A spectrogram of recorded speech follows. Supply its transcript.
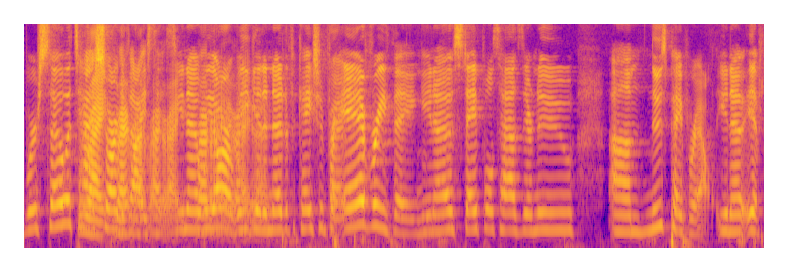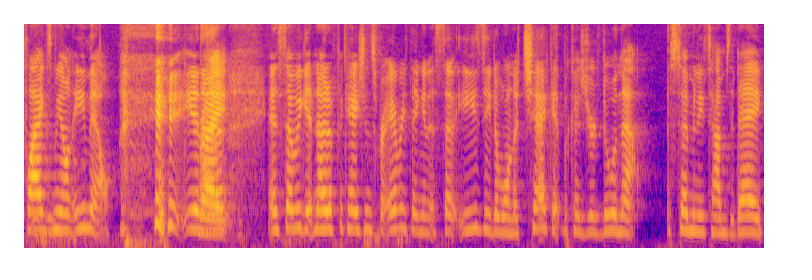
we're so attached right, to our right, devices. Right, you know, we are. we get a notification for everything. You know, Staples has their new um, newspaper out. You know, it flags mm-hmm. me on email. you know, and so we get notifications for everything, and it's so easy to want to check it because you're doing that so many times a day.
